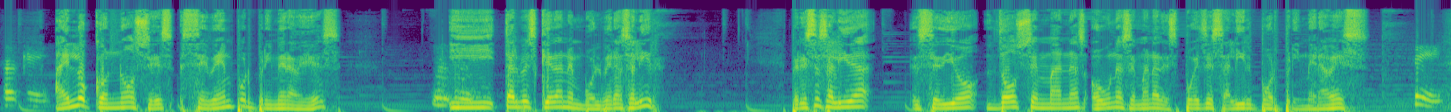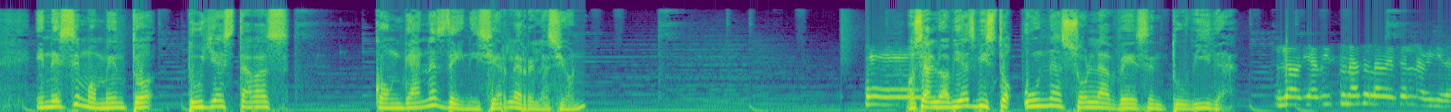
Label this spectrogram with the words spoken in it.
Ok. A él lo conoces, se ven por primera vez y tal vez quedan en volver a salir. Pero esa salida se dio dos semanas o una semana después de salir por primera vez. Sí. En ese momento, ¿tú ya estabas con ganas de iniciar la relación? Eh, o sea, lo habías visto una sola vez en tu vida. Lo había visto una sola vez en la vida.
